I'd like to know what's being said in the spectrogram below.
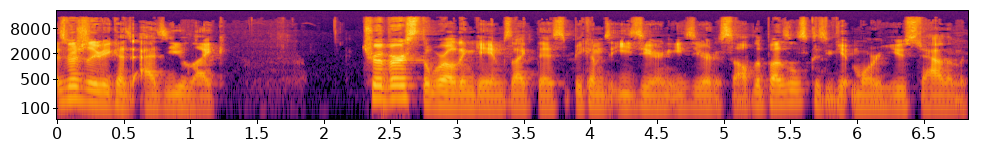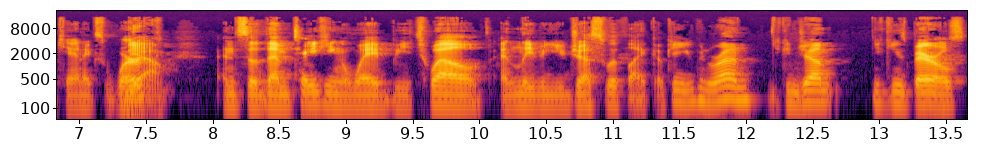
Especially because as you like traverse the world in games like this, it becomes easier and easier to solve the puzzles because you get more used to how the mechanics work. Yeah. And so them taking away B12 and leaving you just with like, okay, you can run, you can jump, you can use barrels.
